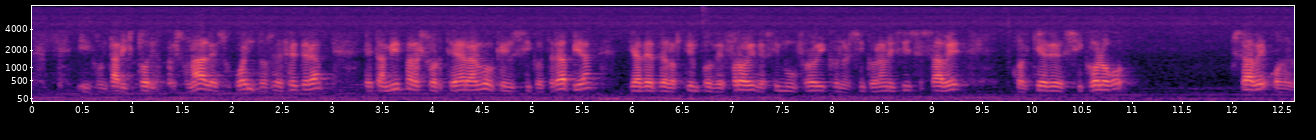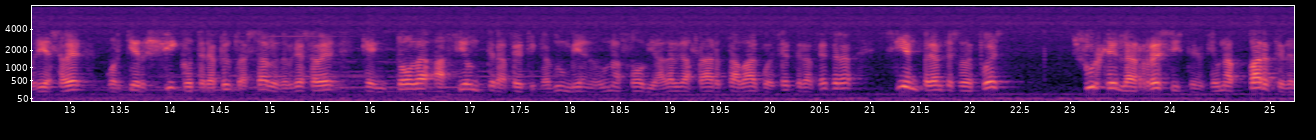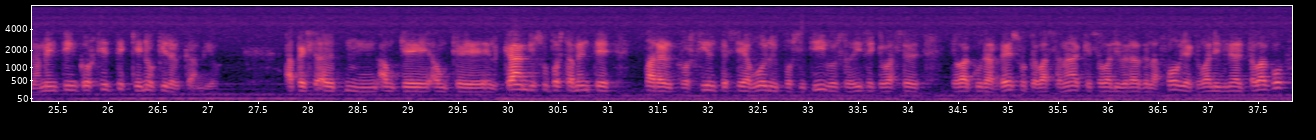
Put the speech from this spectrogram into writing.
y contar historias personales, cuentos, etcétera, eh, también para sortear algo que en psicoterapia, ya desde los tiempos de Freud, de Sigmund Freud, con el psicoanálisis se sabe, cualquier psicólogo sabe o debería saber, cualquier psicoterapeuta sabe o debería saber que en toda acción terapéutica de un miedo, de una fobia, adelgazar, tabaco, etcétera, etcétera, siempre antes o después surge la resistencia, una parte de la mente inconsciente que no quiere el cambio. A pesar, mm, aunque, aunque el cambio supuestamente para el consciente sea bueno y positivo, se dice que va a ser, que va a curar de eso, que va a sanar, que se va a liberar de la fobia, que va a eliminar el tabaco,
